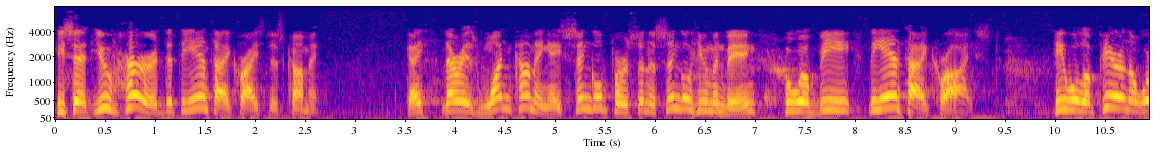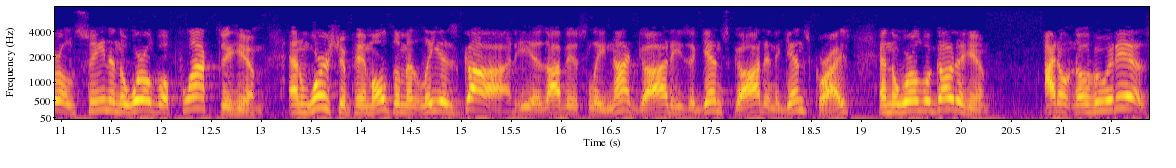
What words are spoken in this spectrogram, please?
He said, you've heard that the Antichrist is coming. Okay? There is one coming, a single person, a single human being, who will be the Antichrist. He will appear in the world scene and the world will flock to him and worship him ultimately as God. He is obviously not God. He's against God and against Christ and the world will go to him. I don't know who it is.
